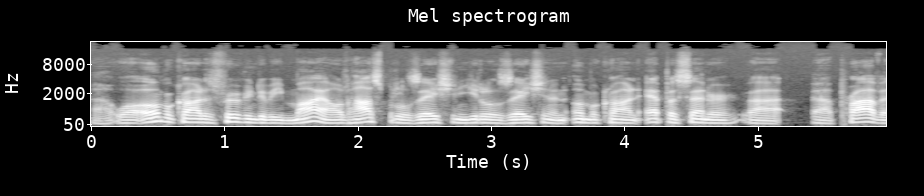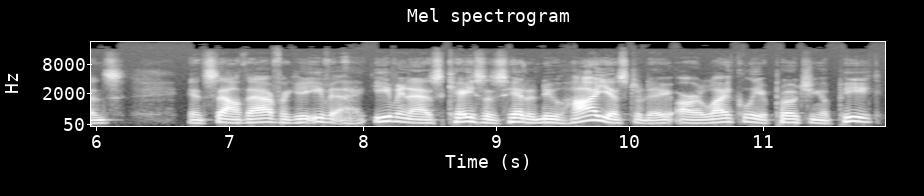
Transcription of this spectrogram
Uh, while Omicron is proving to be mild, hospitalization utilization in Omicron epicenter uh, uh, province in South Africa, even even as cases hit a new high yesterday, are likely approaching a peak.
